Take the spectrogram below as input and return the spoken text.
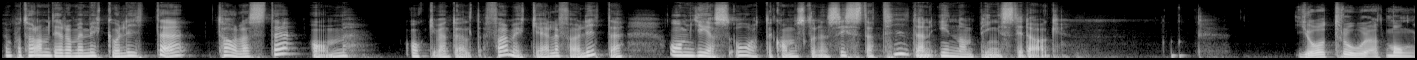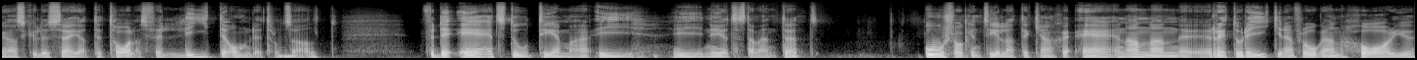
Men på tal om det då med mycket och lite. Talas det om, och eventuellt för mycket eller för lite, om Jesu återkomst och den sista tiden inom pingst idag? Jag tror att många skulle säga att det talas för lite om det trots mm. allt. För det är ett stort tema i, i Nya Testamentet. Orsaken till att det kanske är en annan eh, retorik i den frågan har ju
